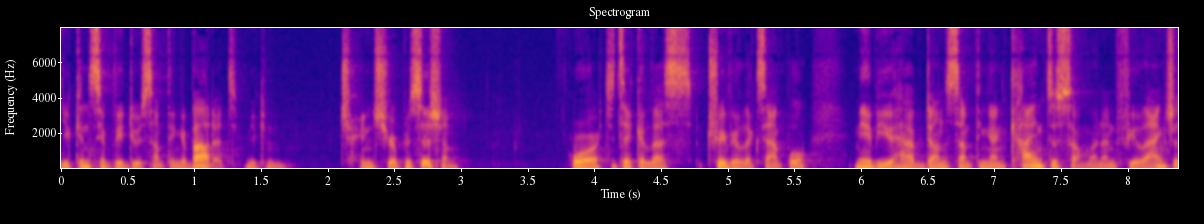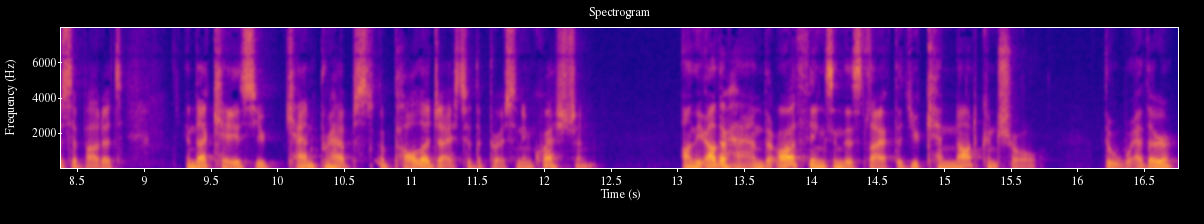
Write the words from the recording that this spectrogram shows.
you can simply do something about it. You can change your position. Or to take a less trivial example, maybe you have done something unkind to someone and feel anxious about it. In that case, you can perhaps apologize to the person in question. On the other hand, there are things in this life that you cannot control the weather,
